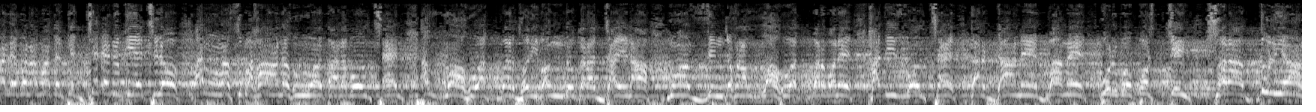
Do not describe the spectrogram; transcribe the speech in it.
আলেমন আমাদেরকে জেনে ঢুকিয়েছিল। আল্লাহ সুবাহান বলছেন, আল্লাহ আকবর ধ্বনি বন্ধ করা যায় না। মুয়াজ্জিন যখন আল্লাহ আকবর বলে, হাদিস বলছে, তার ডানে বামে পূর্ব পশ্চিম সারা দুনিয়ার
